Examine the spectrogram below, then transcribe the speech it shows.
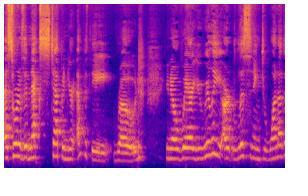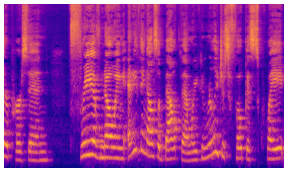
as sort of the next step in your empathy road, you know, where you really are listening to one other person free of knowing anything else about them, where you can really just focus quite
